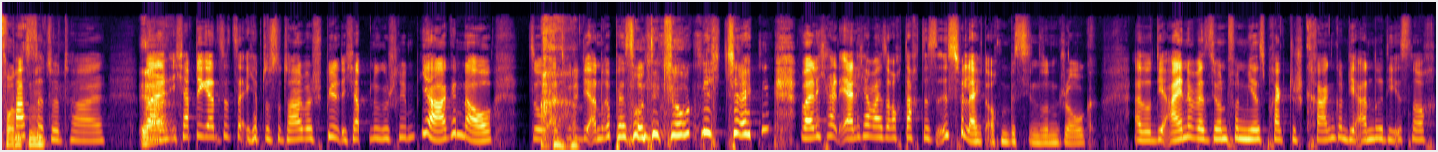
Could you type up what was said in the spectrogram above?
fand, das passte total. Ja? Weil ich habe die ganze Zeit, ich habe das total überspielt. Ich habe nur geschrieben, ja, genau. So, als würde die andere Person den Joke nicht checken. Weil ich halt ehrlicherweise auch dachte, es ist vielleicht auch ein bisschen so ein Joke. Also die eine Version von mir ist praktisch krank und die andere, die ist noch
